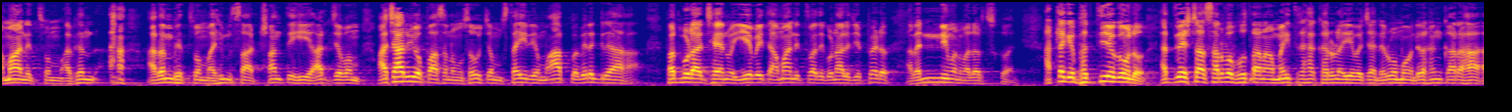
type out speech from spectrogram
అమానిత్వం అభిన్ అదంభిత్వం అహింస క్షాంతి ఆర్జవం ఆచార్యోపాసనం శౌచం స్థైర్యం ఆత్మ విరగ్రహ పదమూడు ఏవైతే అమానిత్వాది గుణాలు చెప్పాడో అవన్నీ మనం అలర్చుకోవాలి. అట్లాగే భక్తి యోగంలో అద్వేష్ట సర్వభూతాన మైత్ర కరుణ ఏవచ నిర్మమో నిరహంకార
